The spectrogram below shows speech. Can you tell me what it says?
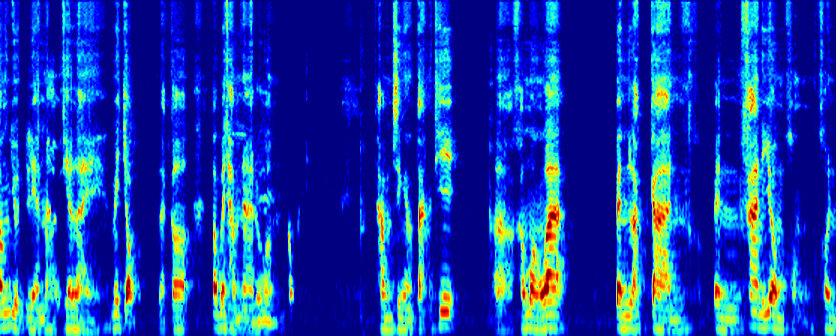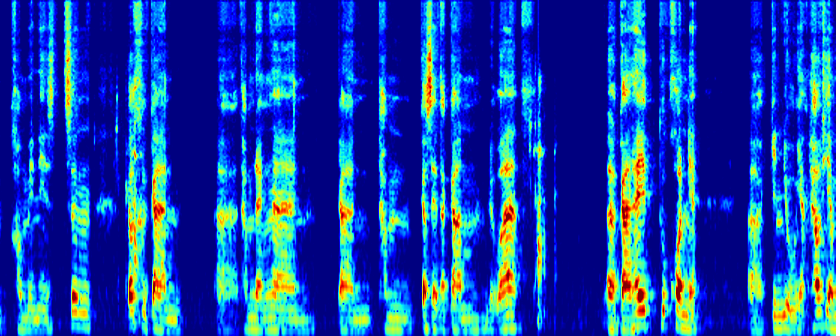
ต้องหยุดเรียนมหาวิทยาลัยไม่จบ แล้วก็ต้องไปทำนารวมต้องไปทำสิ่งต่างๆที่เอ่อเขามองว่าเป็นหลักการเป็นค่านิยมของคนคอมมิวนิสต์ซึ่งก็คือการอ่าทำแรงงาน การทำเกษตรกรรมหรือว่าค่ะเอ่อการให้ทุกคนเนี่ยเอ่อกินอยู่อย่างเท่าเทียม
